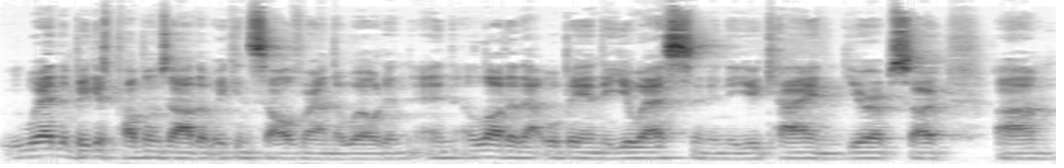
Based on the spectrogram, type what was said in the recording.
where the biggest problems are that we can solve around the world. And, and a lot of that will be in the US and in the UK and Europe. So, um,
